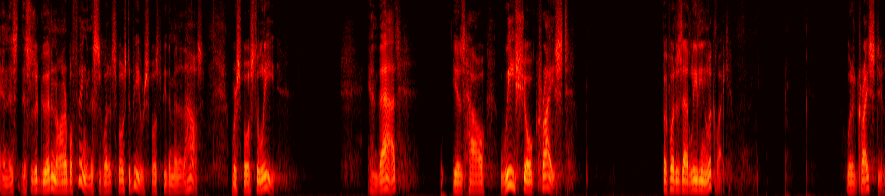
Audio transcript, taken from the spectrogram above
And this, this is a good and honorable thing, and this is what it's supposed to be. We're supposed to be the men of the house. We're supposed to lead. And that is how we show Christ. But what does that leading look like? What did Christ do?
